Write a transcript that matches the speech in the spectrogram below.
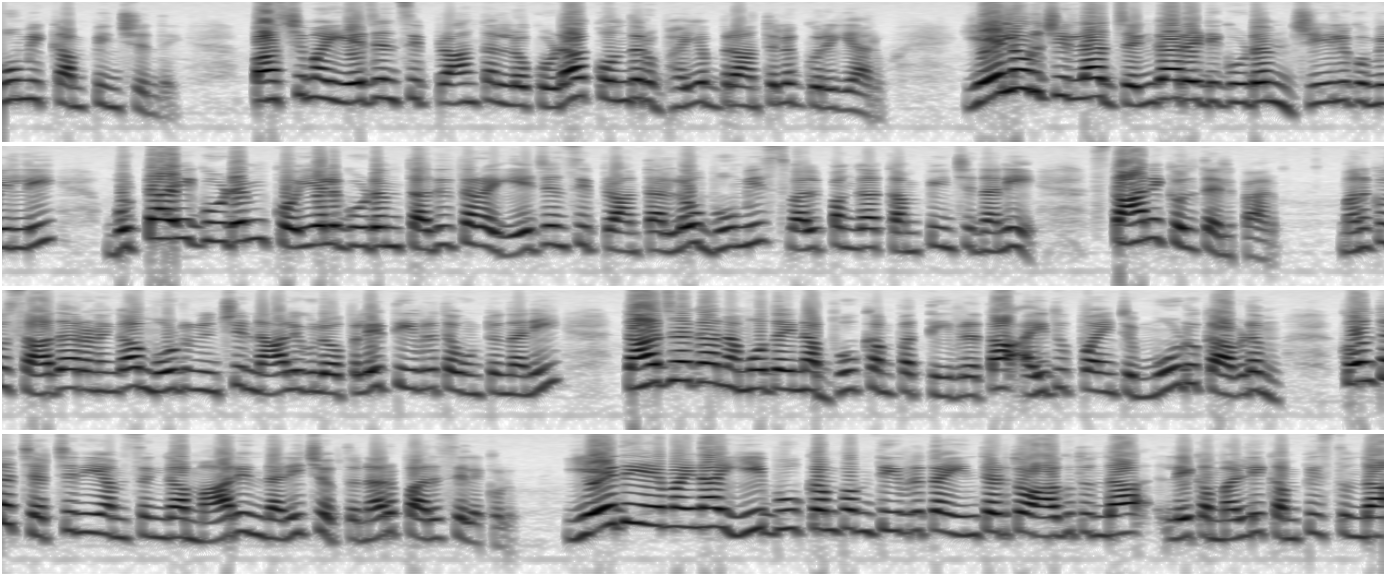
భూమి కంపించింది. పశ్చిమ ఏజెన్సీ ప్రాంతంలో కూడా కొందరు భయభ్రాంతులకు గురయ్యారు. ఏలూరు జిల్లా జంగారెడ్డిగూడెం జీలుగుమిల్లి బుట్టాయిగూడెం కొయ్యలగూడెం తదితర ఏజెన్సీ ప్రాంతాల్లో భూమి స్వల్పంగా కంపించిందని స్థానికులు తెలిపారు. మనకు సాధారణంగా మూడు నుంచి నాలుగు లోపలే తీవ్రత ఉంటుందని తాజాగా నమోదైన భూకంప తీవ్రత ఐదు పాయింట్ మూడు కావడం కొంత చర్చనీయాంశంగా మారిందని చెబుతున్నారు పరిశీలకులు. ఏది ఏమైనా ఈ భూకంపం తీవ్రత ఇంతటితో ఆగుతుందా లేక మళ్ళీ కంపిస్తుందా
